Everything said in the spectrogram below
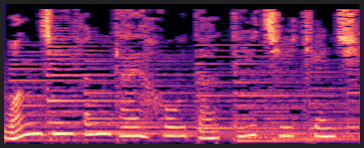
忘记分开后的第几天起。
